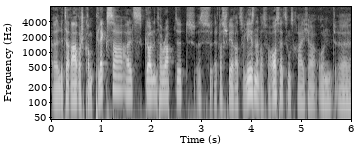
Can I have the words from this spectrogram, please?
äh, literarisch komplexer als Girl Interrupted, ist etwas schwerer zu lesen, etwas voraussetzungsreicher und äh,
